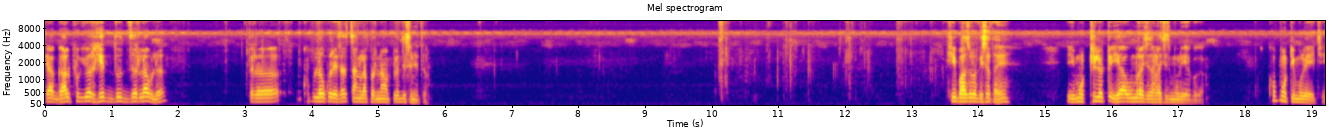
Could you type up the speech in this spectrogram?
त्या गालफुगीवर हे दूध जर लावलं तर खूप लवकर याचा चांगला परिणाम आपल्याला दिसून येतो. ही बाजूला दिसत आहे. ही मोठी लट ह्या उमराच्या झाडाचीच मुळी आहे बघा. खूप मोठी मुळे याची.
